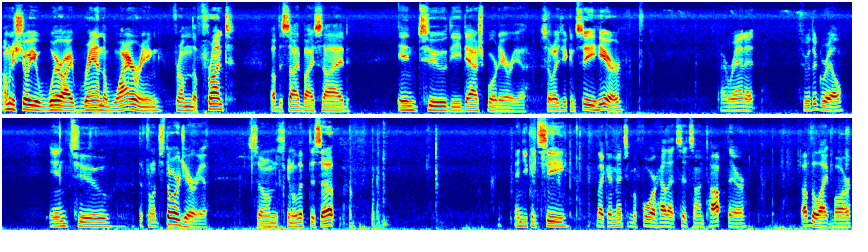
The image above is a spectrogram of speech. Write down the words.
I'm going to show you where I ran the wiring from the front of the side-by-side -side into the dashboard area. So as you can see here, I ran it through the grill into the front storage area. So I'm just going to lift this up. And you can see, like I mentioned before, how that sits on top there of the light bar.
